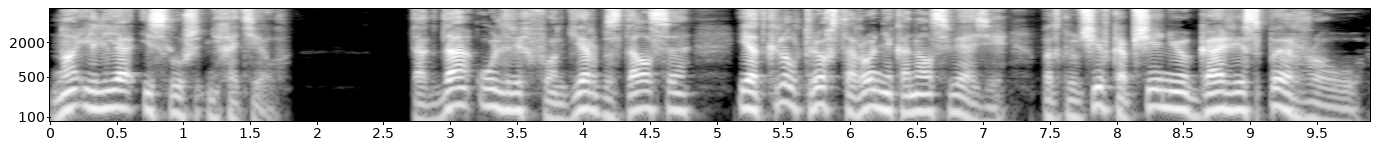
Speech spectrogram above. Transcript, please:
но Илья и слушать не хотел. Тогда Ульрих фон Герб сдался и открыл трехсторонний канал связи, подключив к общению Гарри Сперроу,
